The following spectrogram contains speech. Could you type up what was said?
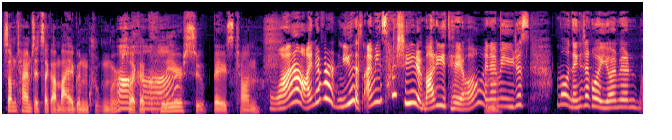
Sometimes it's like a 맑은 국물, so like a Uh-huh. clear soup based chon. Wow, I never knew this. I mean, 사실 말이 돼요. 음. 왜냐면 you just 뭐 냉장고에 열면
